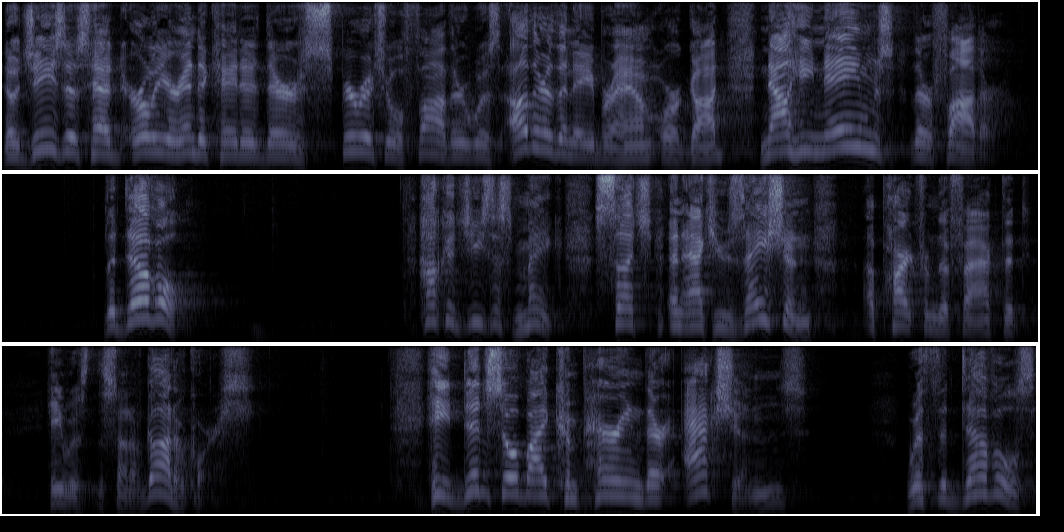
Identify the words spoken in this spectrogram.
Now, Jesus had earlier indicated their spiritual father was other than Abraham or God. Now he names their father, the devil. How could Jesus make such an accusation apart from the fact that he was the Son of God, of course? He did so by comparing their actions with the devil's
